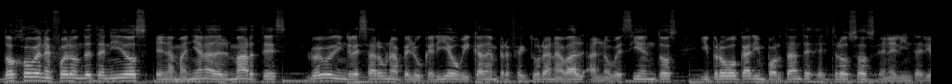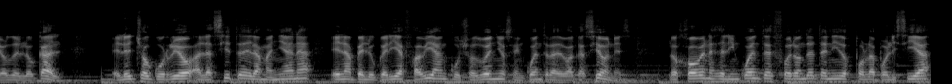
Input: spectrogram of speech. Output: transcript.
Dos jóvenes fueron detenidos en la mañana del martes luego de ingresar a una peluquería ubicada en Prefectura Naval al 900 y provocar importantes destrozos en el interior del local. El hecho ocurrió a las 7 de la mañana en la peluquería Fabián, cuyo dueño se encuentra de vacaciones. Los jóvenes delincuentes fueron detenidos por la policía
